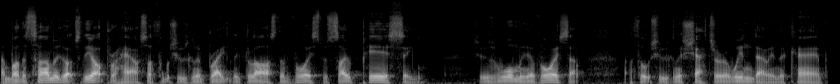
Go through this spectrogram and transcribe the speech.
And by the time we got to the opera house, I thought she was going to break the glass. The voice was so piercing. She was warming her voice up. I thought she was going to shatter a window in the cab.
